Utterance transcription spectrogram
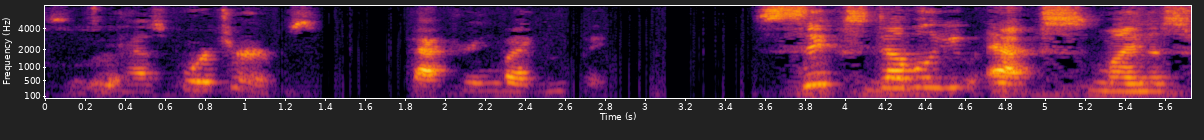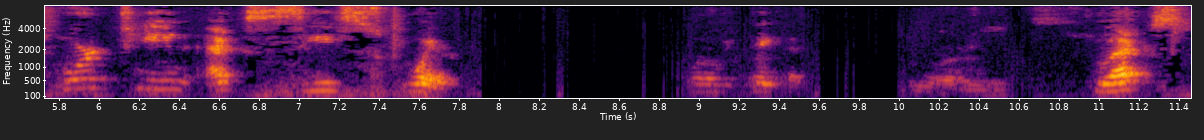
since it has four terms, factoring by grouping. 6WX minus 14XZ squared. What are we taking? 2X?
